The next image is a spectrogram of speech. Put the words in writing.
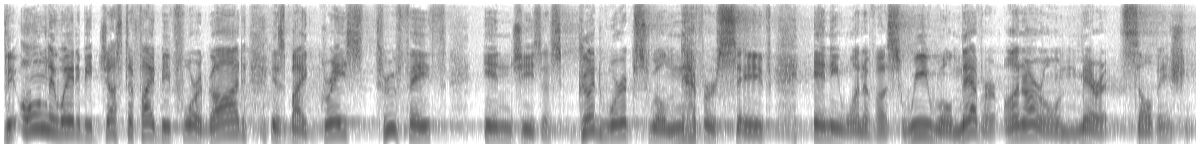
The only way to be justified before God is by grace through faith in Jesus. Good works will never save any one of us. We will never, on our own, merit salvation.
